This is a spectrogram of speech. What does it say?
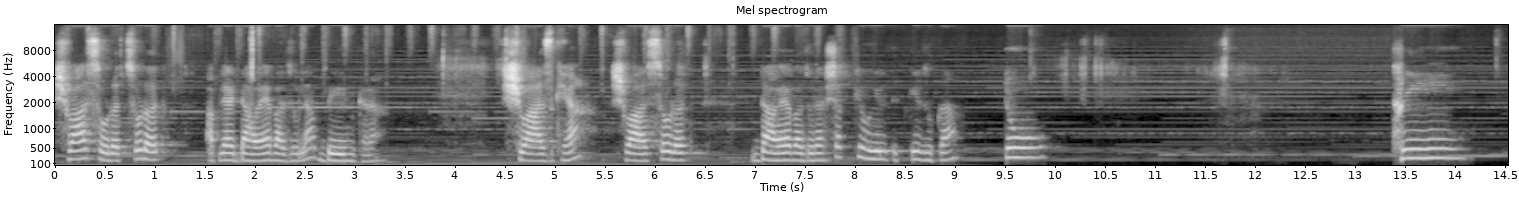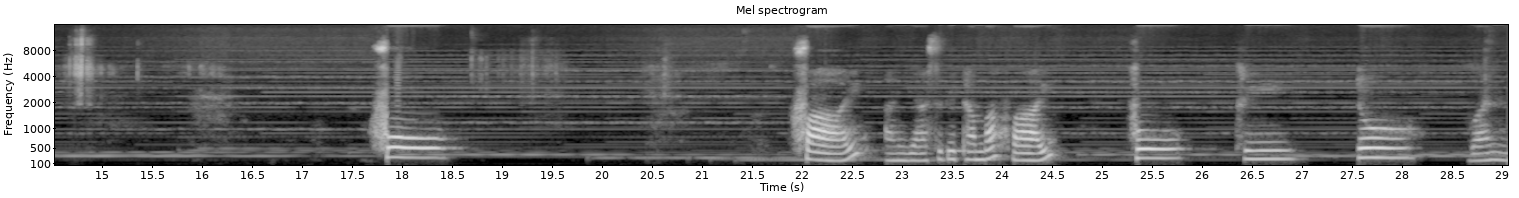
श्वास सोडत सोडत आपल्या डाव्या बाजूला बेंड करा. श्वास घ्या श्वास सोडत डाव्या बाजूला शक्य होईल तितके झुका. टू थ्री फोर फाय आणि या स्थितीत थांबा. Five four three two one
